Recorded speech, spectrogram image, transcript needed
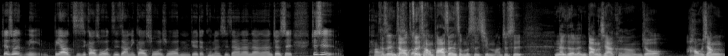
就是说你不要只是告诉我智障，你告诉我说你觉得可能是怎样怎样怎样，就是就是。可是你知道最常发发生什么事情吗？就是那个人当下可能就好像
